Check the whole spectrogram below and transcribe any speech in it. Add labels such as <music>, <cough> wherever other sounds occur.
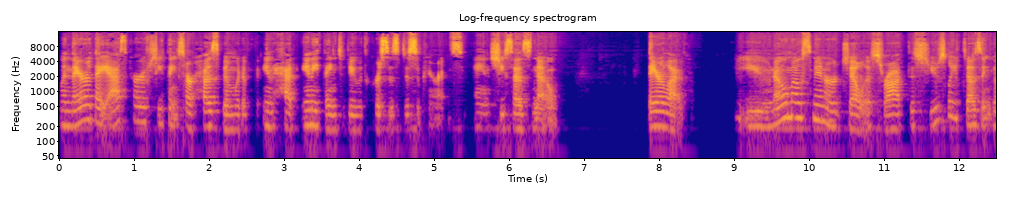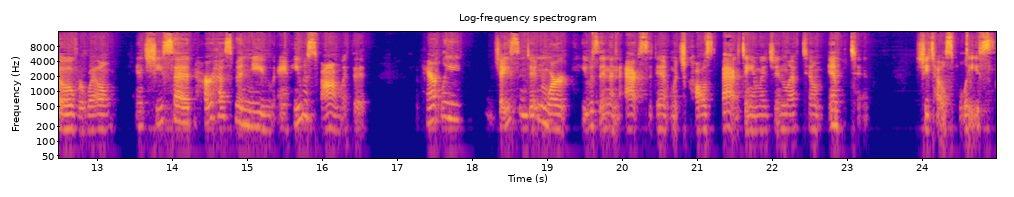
When there, they ask her if she thinks her husband would have had anything to do with Chris's disappearance, and she says no. They are like, you know, most men are jealous, right? This usually doesn't go over well. And she said her husband knew and he was fine with it. Apparently, Jason didn't work. He was in an accident which caused back damage and left him impotent, she tells police.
